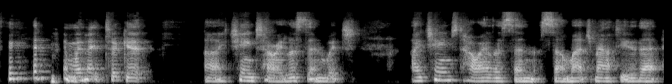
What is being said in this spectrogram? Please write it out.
and when I took it, I changed how I listen, which I changed how I listen so much, Matthew, that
